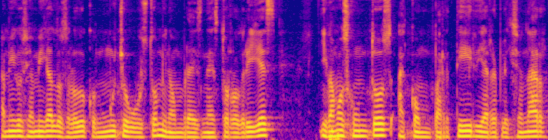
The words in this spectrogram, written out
amigos y amigas, los saludo con mucho gusto. Mi nombre es Néstor Rodríguez y vamos juntos a compartir y a reflexionar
